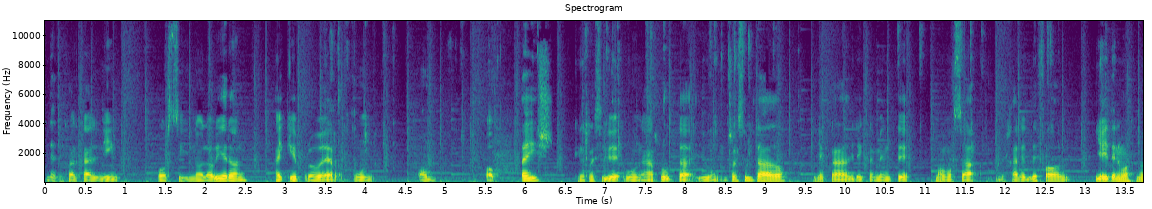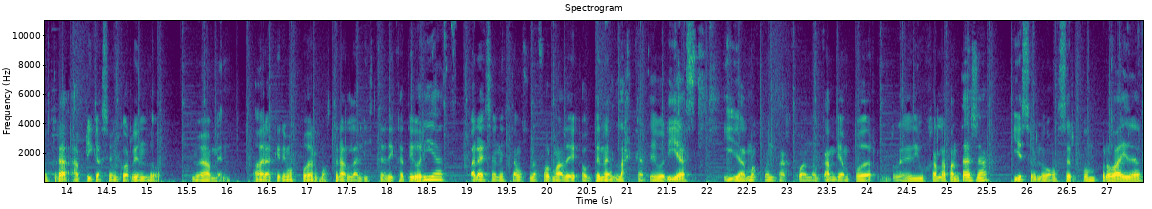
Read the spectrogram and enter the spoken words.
les dejo acá el link por si no lo vieron. Hay que proveer un on page que recibe una ruta y un resultado. Y acá directamente vamos a dejar el default. Y ahí tenemos nuestra aplicación corriendo nuevamente. Ahora queremos poder mostrar la lista de categorías. Para eso necesitamos una forma de obtener las categorías y darnos cuenta cuando cambian poder redibujar la pantalla. Y eso lo vamos a hacer con provider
